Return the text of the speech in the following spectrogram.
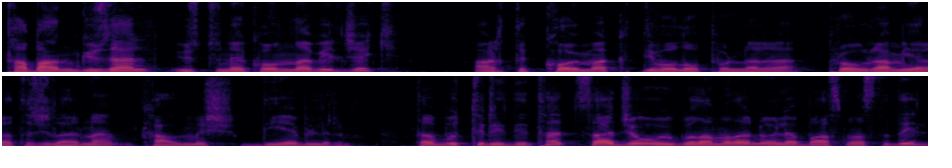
taban güzel üstüne konulabilecek artık koymak developerlara program yaratıcılarına kalmış diyebilirim. Tabi bu 3D Touch sadece uygulamaların öyle basması değil,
